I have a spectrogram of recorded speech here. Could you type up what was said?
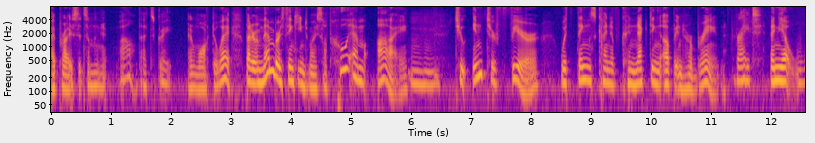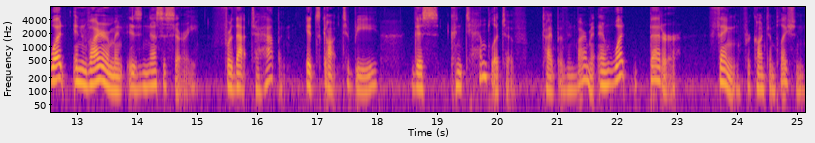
I probably said something like, Wow, that's great, and walked away. But I remember thinking to myself, Who am I mm-hmm. to interfere with things kind of connecting up in her brain? Right. And yet, what environment is necessary for that to happen? It's got to be this contemplative type of environment. And what better thing for contemplation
